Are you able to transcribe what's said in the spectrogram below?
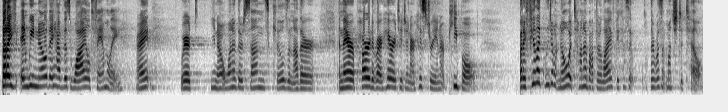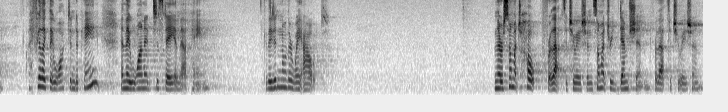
but I, and we know they have this wild family, right? Where, you know, one of their sons kills another, and they are a part of our heritage and our history and our people. But I feel like we don't know a ton about their life because it, there wasn't much to tell. I feel like they walked into pain and they wanted to stay in that pain they didn't know their way out. And there was so much hope for that situation, so much redemption for that situation.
